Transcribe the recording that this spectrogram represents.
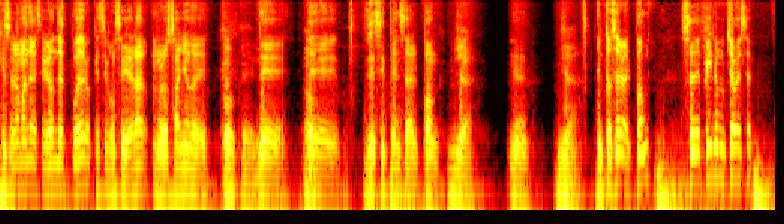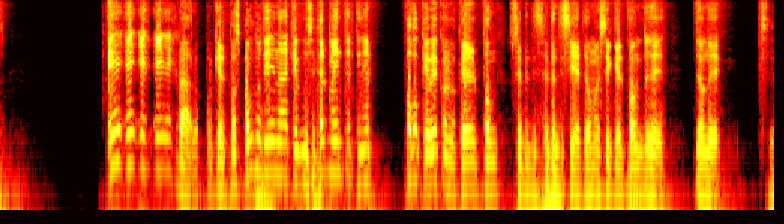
que son las bandas que se dieron después de lo que se considera los años de, Ok. de, Oh. de- de existencia del punk. Ya, Yeah. Ya. Entonces el punk se define muchas veces. Es, es- es- es raro, porque el post-punk no tiene nada que, musicalmente tiene poco que ver con lo que era el punk 70 77, vamos a decir que el punk de, de donde Sí.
